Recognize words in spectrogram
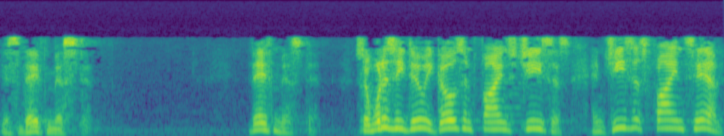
is they've missed it. They've missed it. So what does he do? He goes and finds Jesus, and Jesus finds him.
